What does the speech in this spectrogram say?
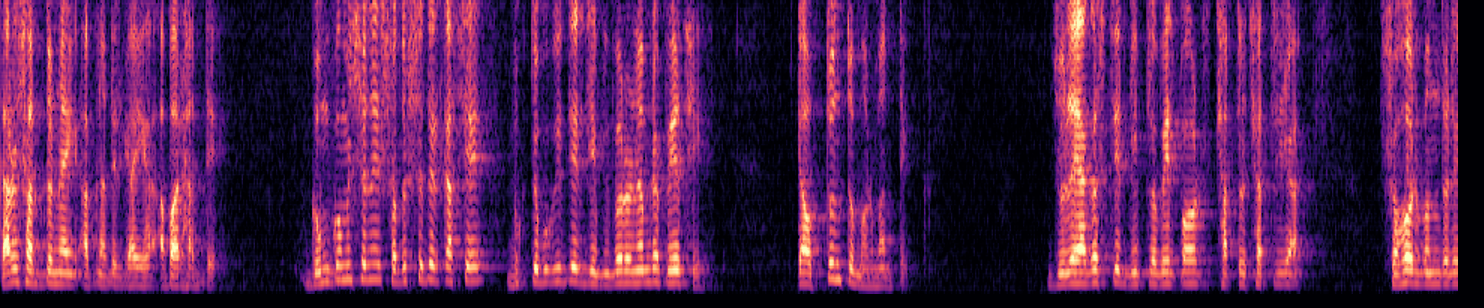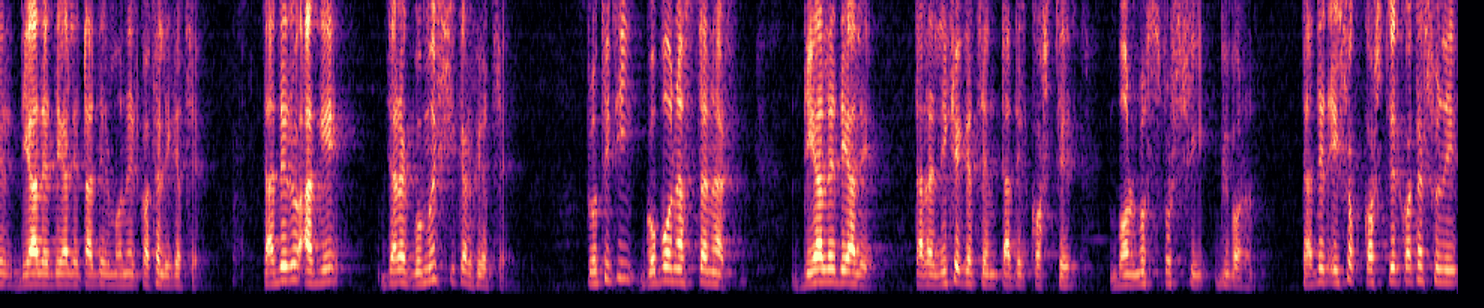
কারও সাধ্য নাই আপনাদের গায়ে আবার হাত দেয়। গুম কমিশনের সদস্যদের কাছে ভুক্তভোগীদের যে বিবরণ আমরা পেয়েছি, তা অত্যন্ত মর্মান্তিক। জুলাই আগস্টের বিপ্লবের পর ছাত্রছাত্রীরা শহর বন্দরের দেয়ালে দেয়ালে তাদের মনের কথা লিখেছে। তাদেরও আগে যারা গুমের শিকার হয়েছে, প্রতিটি গোপন আস্তানার দেয়ালে দেয়ালে তারা লিখে গেছেন তাদের কষ্টের মর্মস্পর্শী বিবরণ। তাদের এইসব কষ্টের কথা শুনে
